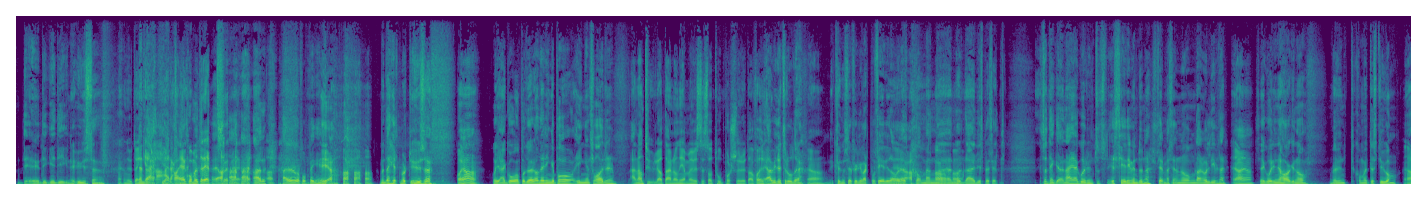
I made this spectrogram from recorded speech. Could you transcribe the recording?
Det digedigne huset. Du Men tenker det er her har jeg kommet rett! Ja, her, her er det i hvert fall penger. Ja. Men det er helt mørkt i huset. Å ja. Og jeg går på døra, det ringer på, ingen svarer. Det er naturlig at det er noen hjemme hvis det står to Porscher utafor. Jeg ville tro det. Ja. Jeg kunne selvfølgelig vært på ferie, da, og Ja. sånn, men ja, nå- det er litt spesielt. Så tenker jeg nei, jeg går rundt og ser i vinduene, ser om jeg ser noe, om det er noe liv der. Ja, ja. Så jeg går inn i hagen og rundt kommer til stua. ja,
